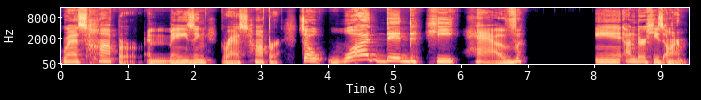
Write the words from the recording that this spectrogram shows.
Grasshopper, amazing grasshopper. So, what did he have in, under his arm?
